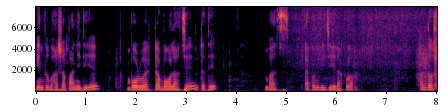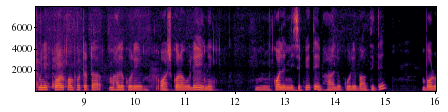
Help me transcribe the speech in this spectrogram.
কিন্তু ভাসা পানি দিয়ে বড় একটা বল আছে ওটাতে। বাস, এখন ভিজিয়ে রাখলাম। আর দশ মিনিট পর কমফোর্টারটা ভালো করে ওয়াশ করা হলে এনে কলের নিচে পেতে ভালো করে বালতিতে বড়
